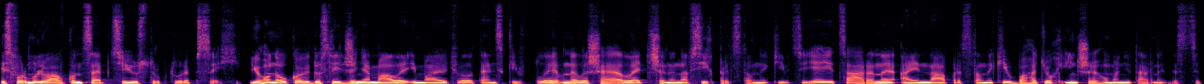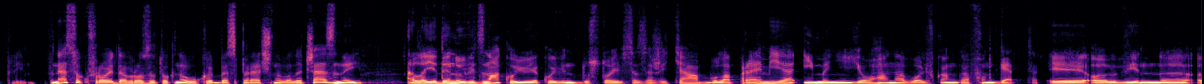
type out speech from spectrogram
і сформулював концепцію структури психіки. Його наукові дослідження мали і мають велетенський вплив не лише ледь чи не на всіх представників цієї царини, а й на представників багатьох інших гуманітарних дисциплін. Внесок Фройда в розвиток науки безперечно величезний. Але єдиною відзнакою, якою він достоївся за життя, була премія імені Йогана Вольфганга фон Гетте. І він е, е,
